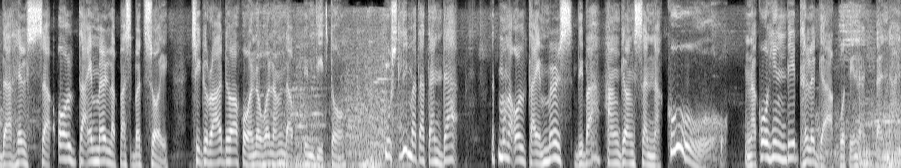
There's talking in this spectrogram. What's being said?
Dahil sa All-Timer La Paz Batchoy, sigurado ako na walang din dito. Mostly matatanda at mga old-timers, di ba? Hanggang sa naku. Naku, hindi talaga ako tinantanan.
